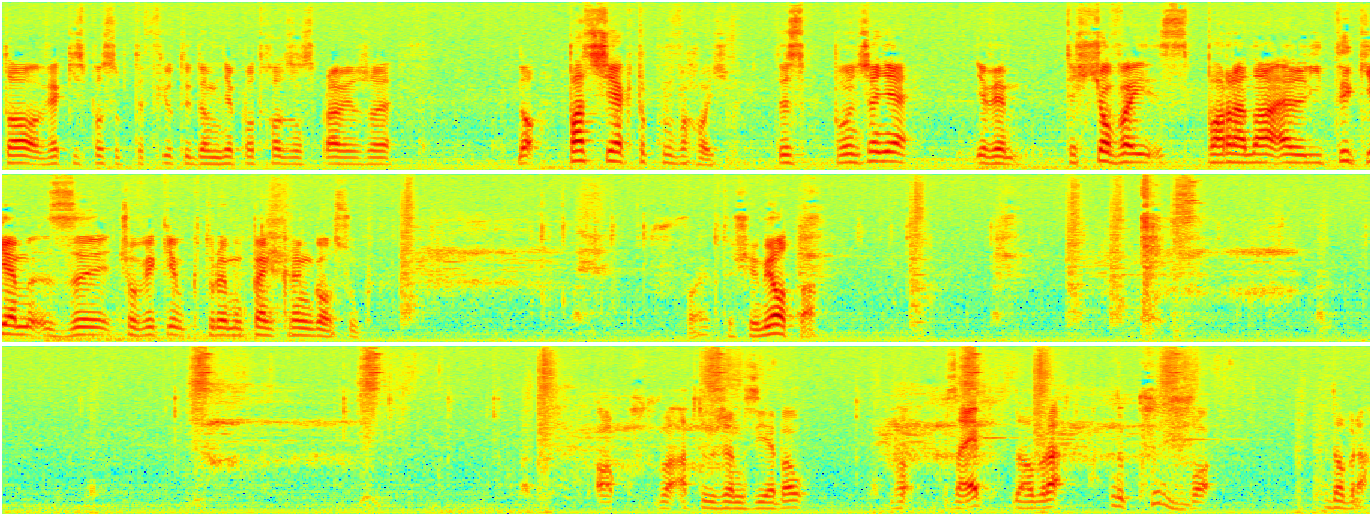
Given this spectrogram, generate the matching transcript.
to, w jaki sposób te fiuty do mnie podchodzą, sprawia, że... No, patrzcie jak to kurwa chodzi. To jest połączenie, nie wiem, teściowej z paranaelitykiem z człowiekiem, któremu pękł kręgosłup. Kurwa, jak to się miota. O kurwa, a tu żem zjebał. No, zajeb, dobra. No kurwa. Dobra,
